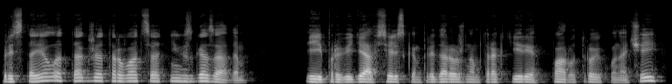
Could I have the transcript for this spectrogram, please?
предстояло также оторваться от них с Газадом и, проведя в сельском придорожном трактире пару-тройку ночей,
